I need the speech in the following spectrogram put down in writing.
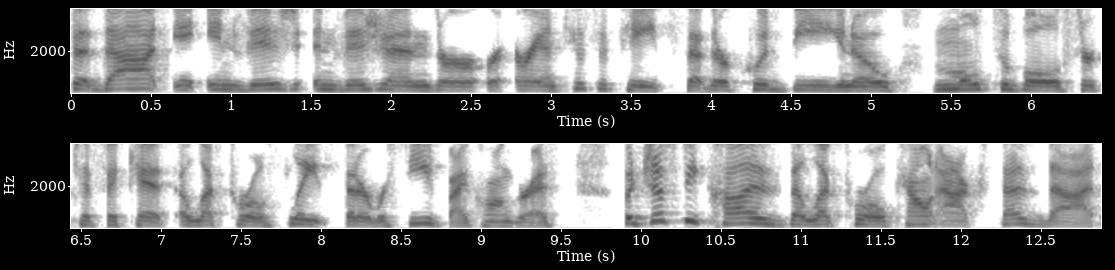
that that envis- envisions or, or, or, anticipates that there could be you know multiple certificate electoral slates that are received by congress. But just because the electoral count act says that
